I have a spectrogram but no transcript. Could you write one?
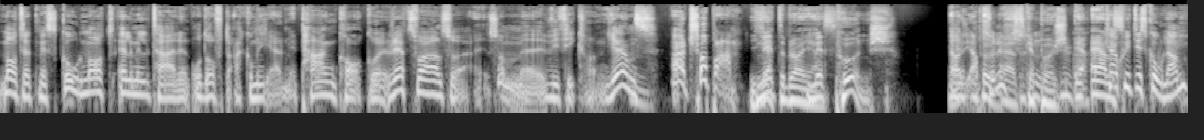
maträtt med skolmat eller militären och då ofta ackompanjerad med pannkakor. Rätt svar alltså som eh, vi fick från Jens. Ärtsoppa! Jättebra Jens. Med punch. Ja, absolut. Jag älskar punch. Jag, Kanske älskar, inte i skolan.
